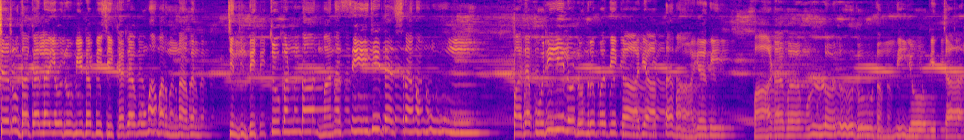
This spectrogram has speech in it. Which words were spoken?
ചെറുതകലയൊരു വിടപിശിഖരവും അമർന്നവൻ ചിന്തിച്ചു കണ്ടാൻ മനസ്സീജിത ശ്രമം. പരപുരിയിലൊരു നൃപതി കാര്യാർത്ഥമായതി. പാടവമുള്ളൊരു ദൂതം നിയോഗിച്ചാൽ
